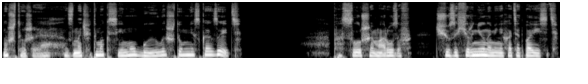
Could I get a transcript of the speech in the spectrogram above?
Ну что же, значит, Максиму было что мне сказать. «Послушай, Морозов, чью за херню на меня хотят повесить?»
